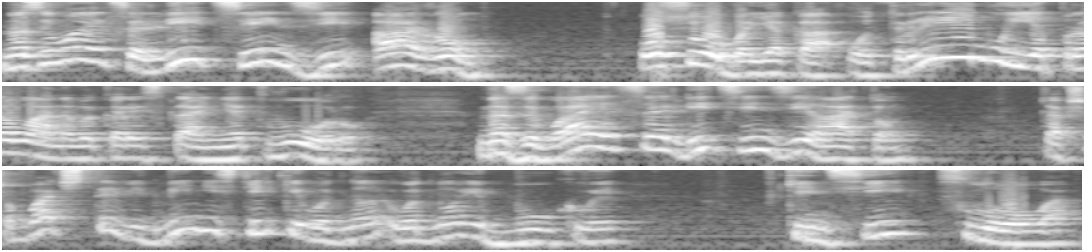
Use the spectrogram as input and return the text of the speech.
називається ліцензіаром. Особа, яка отримує права на використання твору, називається ліцензіатом. Так що, бачите, відмінність тільки в, одно, в одної букви в кінці слова.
